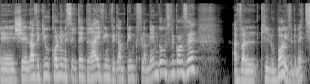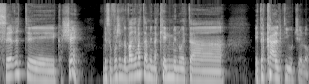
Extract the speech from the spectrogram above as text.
אה, שאליו הגיעו כל מיני סרטי דרייבין וגם Pink Flamingos וכל זה, אבל כאילו בואי, זה באמת סרט אה, קשה. בסופו של דבר, אם אתה מנקה ממנו את, ה... את הקאלטיות שלו.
